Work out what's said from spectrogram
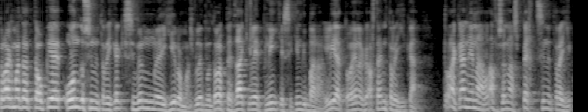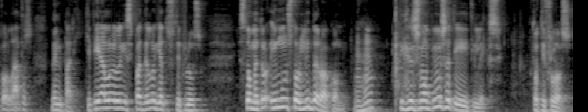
πράγματα τα οποία όντως είναι τραγικά και συμβαίνουν ε, γύρω μας. Βλέπουμε τώρα παιδάκι λέει πνίγηκε σε εκείνη την παραλία, το ένα, αυτά είναι τραγικά. Τώρα κάνει ένα λάθος, ένας παίχτης είναι τραγικό λάθος, δεν υπάρχει. Και τι άλλο έλεγε Παντελό για τους τυφλούς; Στο μετρό, ήμουν στο Λίμπερο ακόμη. Τη χρησιμοποιούσα τη, τη λέξη. Το τυφλός.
